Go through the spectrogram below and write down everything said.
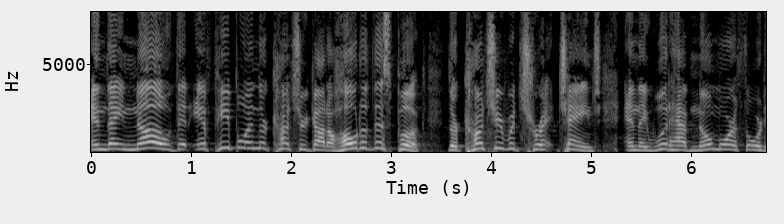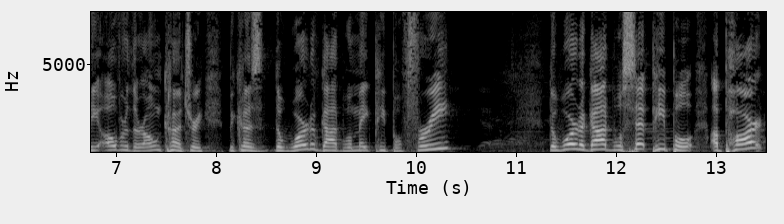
And they know that if people in their country got a hold of this book, their country would tra- change and they would have no more authority over their own country because the Word of God will make people free. The Word of God will set people apart.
